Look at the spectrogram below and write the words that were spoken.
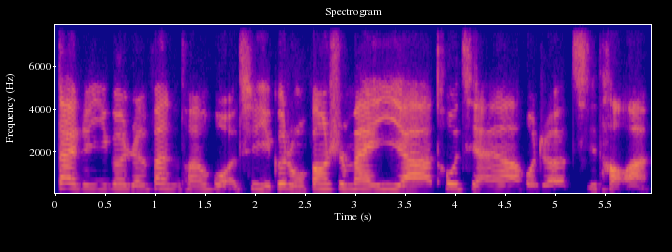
带着一个人贩子团伙去以各种方式卖艺啊、偷钱啊或者乞讨啊，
